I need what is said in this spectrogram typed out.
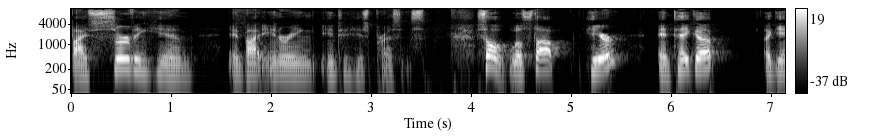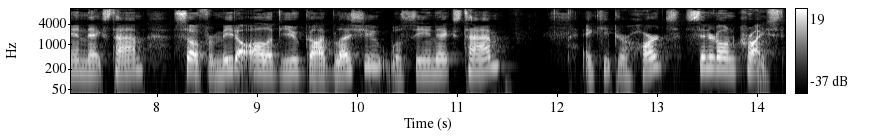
by serving Him, and by entering into His presence. So we'll stop here and take up again next time. So, from me to all of you, God bless you. We'll see you next time and keep your hearts centered on Christ.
